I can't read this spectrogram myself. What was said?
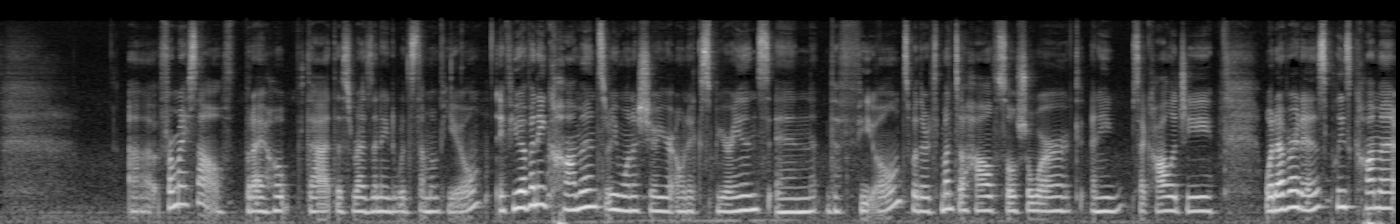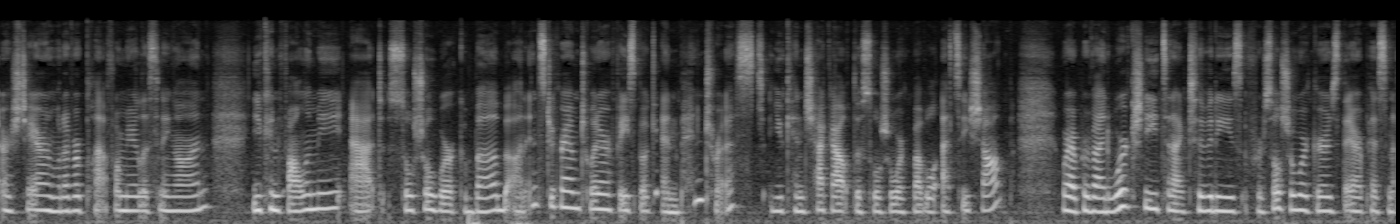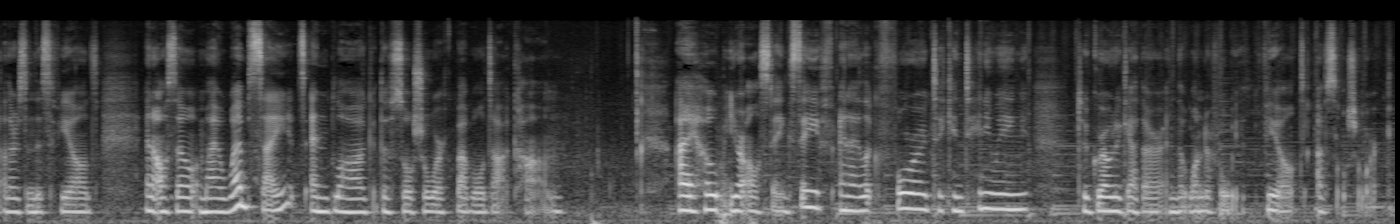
uh, for myself, but I hope that this resonated with some of you. If you have any comments or you want to share your own experience in the fields, whether it's mental health, social work, any psychology, whatever it is, please comment or share on whatever platform you're listening on. You can follow me at Social Work Bub on Instagram, Twitter, Facebook, and Pinterest. You can check out the Social Work Bubble Etsy shop, where I provide worksheets and activities for social workers, therapists, and others in this field and also my website and blog, thesocialworkbubble.com. I hope you're all staying safe, and I look forward to continuing to grow together in the wonderful field of social work.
